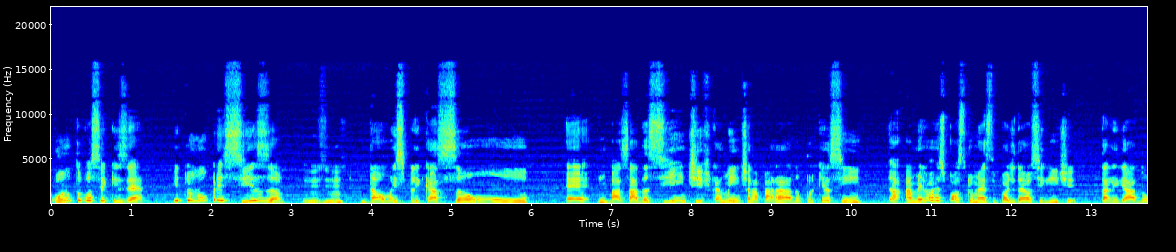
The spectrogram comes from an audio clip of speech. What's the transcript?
quanto você quiser e tu não precisa Uhum. dar uma explicação é, embasada cientificamente na parada, porque assim, a, a melhor resposta que o mestre pode dar é o seguinte: tá ligado?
